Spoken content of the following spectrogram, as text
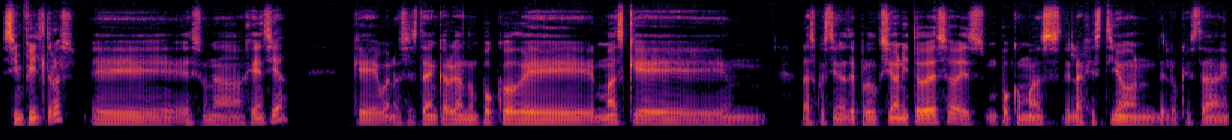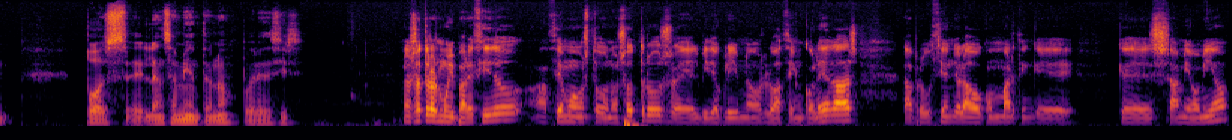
Sin Filtros, es una agencia que bueno, se está encargando un poco de más que las cuestiones de producción y todo eso es un poco más de la gestión de lo que está en post eh, lanzamiento, ¿no? Podría decirse. Nosotros muy parecido, hacemos todo nosotros, el videoclip nos lo hacen colegas, la producción yo la hago con Martin, que, que es amigo mío.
